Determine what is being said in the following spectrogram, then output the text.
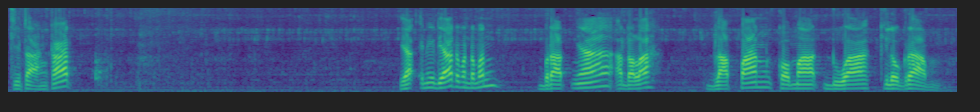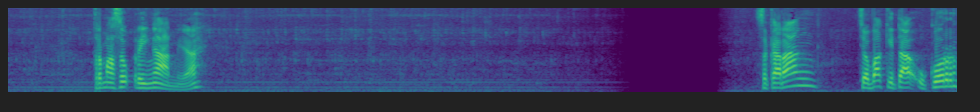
Kita angkat. Ya ini dia teman-teman. Beratnya adalah 8,2 kg. Termasuk ringan ya. Sekarang coba kita ukur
